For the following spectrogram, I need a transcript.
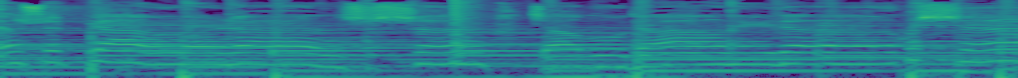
江水飘落人失身找不到你的回声。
